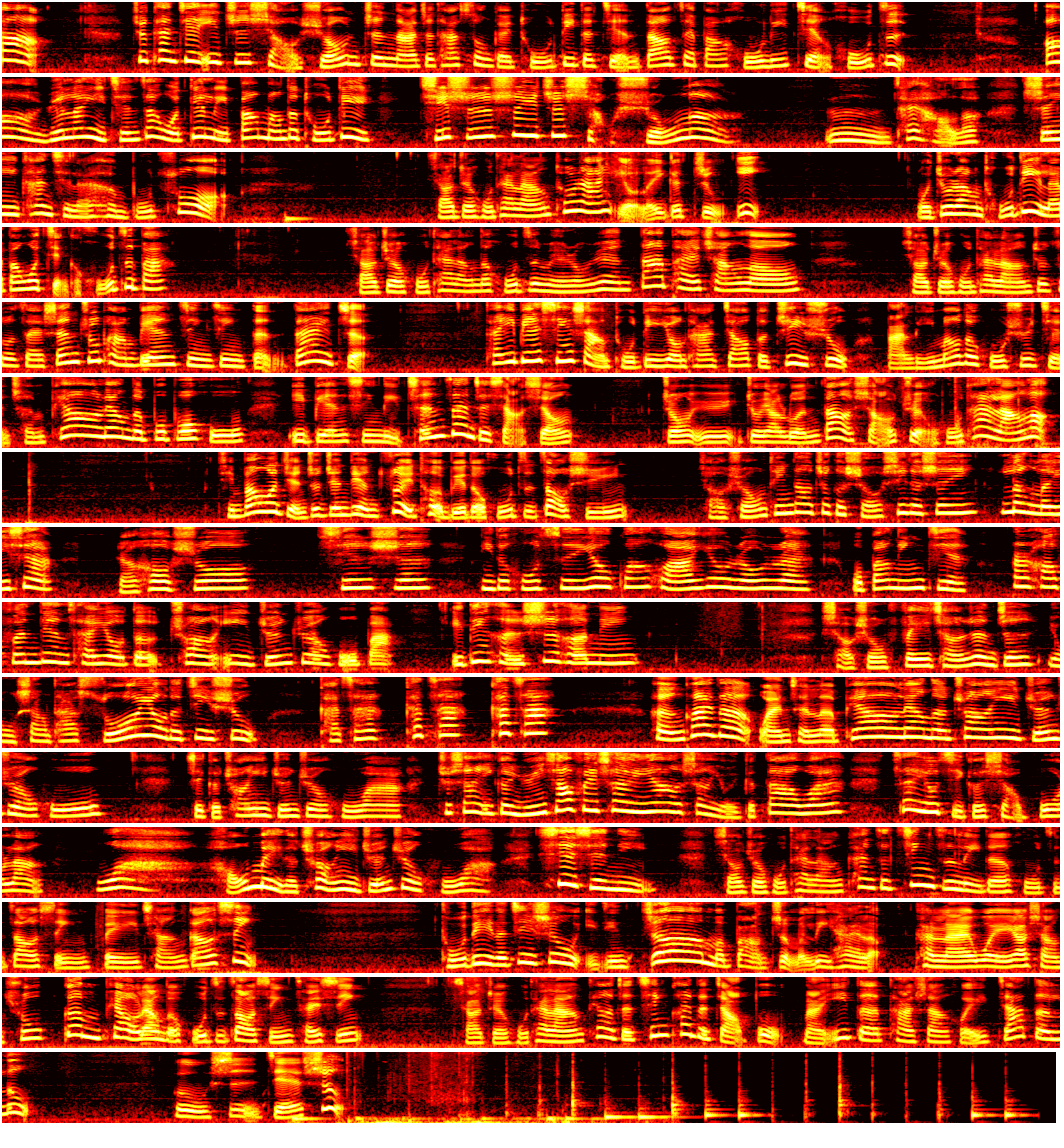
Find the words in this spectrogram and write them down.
就看见一只小熊正拿着他送给徒弟的剪刀，在帮狐狸剪胡子。哦，原来以前在我店里帮忙的徒弟，其实是一只小熊啊！嗯，太好了，生意看起来很不错。小卷胡太郎突然有了一个主意，我就让徒弟来帮我剪个胡子吧。小卷胡太郎的胡子美容院大排长龙，小卷胡太郎就坐在山猪旁边静静等待着。他一边欣赏徒弟用他教的技术把狸猫的胡须剪成漂亮的波波胡，一边心里称赞着小熊。终于就要轮到小卷胡太郎了，请帮我剪这间店最特别的胡子造型。小熊听到这个熟悉的声音，愣了一下，然后说：“先生，你的胡子又光滑又柔软，我帮您剪。”二号分店才有的创意卷卷胡吧，一定很适合您。小熊非常认真，用上他所有的技术，咔嚓咔嚓咔嚓，很快的完成了漂亮的创意卷卷胡。这个创意卷卷胡啊，就像一个云霄飞车一样，上有一个大弯，再有几个小波浪。哇，好美的创意卷卷胡啊！谢谢你。小卷胡太郎看着镜子里的胡子造型，非常高兴。徒弟的技术已经这么棒、这么厉害了，看来我也要想出更漂亮的胡子造型才行。小卷胡太郎跳着轻快的脚步，满意的踏上回家的路。故事结束。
